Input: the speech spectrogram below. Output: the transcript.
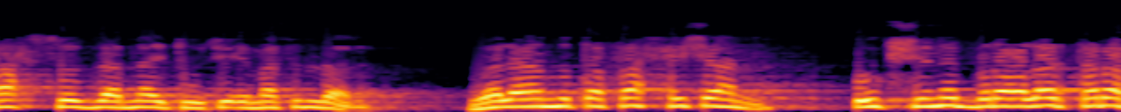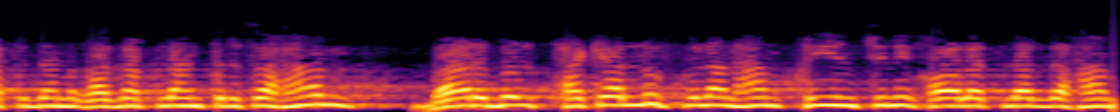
fahsh so'zlarni aytuvchi emas edilar vala mutafahhishan u kishini birovlar tarafidan g'azablantirsa ham baribir takalluf bilan ham qiyinchilik holatlarda ham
